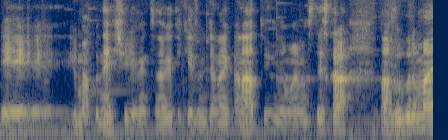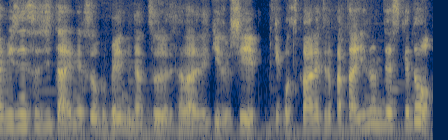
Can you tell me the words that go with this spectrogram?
えー、うまくね、収益につなげていけるんじゃないかなというふうに思います。ですから、まあ、Google マイビジネス自体ね、すごく便利なツールでただでできるし、結構使われてる方いるんですけど、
